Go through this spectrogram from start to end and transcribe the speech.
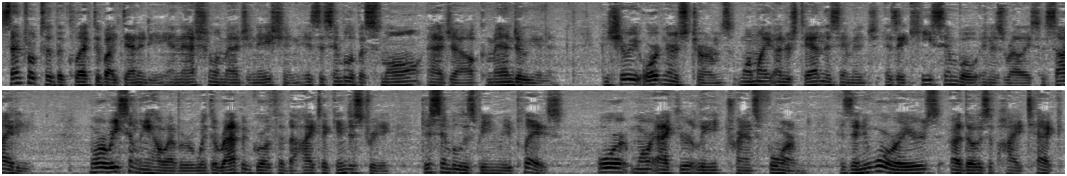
Central to the collective identity and national imagination is the symbol of a small, agile commando unit. In Sherry Ortner's terms, one might understand this image as a key symbol in Israeli society. More recently, however, with the rapid growth of the high-tech industry, this symbol is being replaced, or more accurately, transformed, as the new warriors are those of high-tech,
